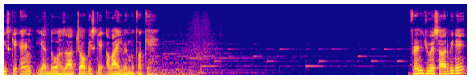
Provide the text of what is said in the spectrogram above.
2023 के एंड या 2024 के अवाइल में मुतव हैं। फ्रेंड यूएसआरबी ने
